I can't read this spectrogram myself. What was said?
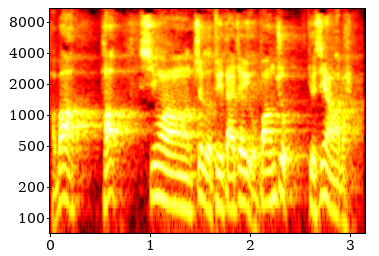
好不好？好，希望这个对大家有帮助，就这样了吧。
